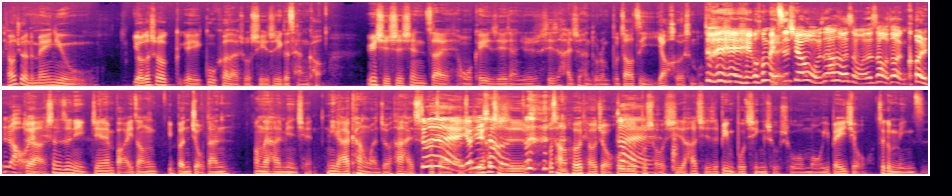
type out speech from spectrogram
调酒的 menu，有的时候给顾客来说其实是一个参考。因为其实现在我可以直接讲，就是其实还是很多人不知道自己要喝什么。对，我每次需要问我知道喝什么的时候，我都很困扰。对啊，甚至你今天把一张一本酒单放在他面前，你给他看完之后，他还是不知道。对，尤其是他其实不常喝调酒 或者不熟悉的，他其实并不清楚说某一杯酒这个名字。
